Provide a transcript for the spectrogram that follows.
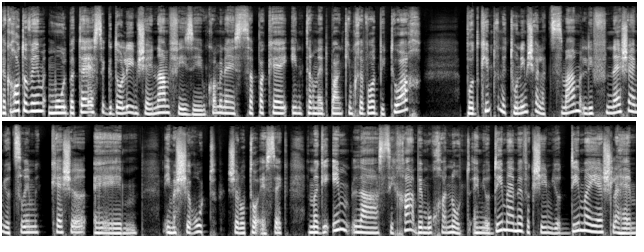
לקוחות טובים מול בתי עסק גדולים שאינם פיזיים, כל מיני ספקי אינטרנט, בנקים, חברות ביטוח, בודקים את הנתונים של עצמם לפני שהם יוצרים קשר אה, עם השירות של אותו עסק. הם מגיעים לשיחה במוכנות, הם יודעים מה הם מבקשים, יודעים מה יש להם,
